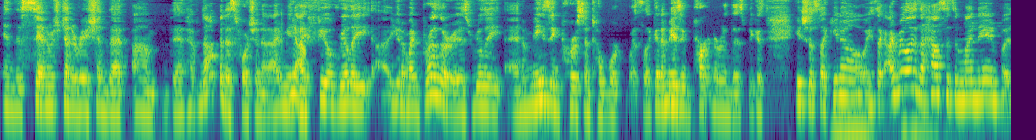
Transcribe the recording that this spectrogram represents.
in this sandwich generation that um, that have not been as fortunate. I mean, yeah. I feel really, uh, you know, my brother is really an amazing person to work with, like an amazing partner in this because he's just like, you know, he's like, I realize the house is in my name, but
